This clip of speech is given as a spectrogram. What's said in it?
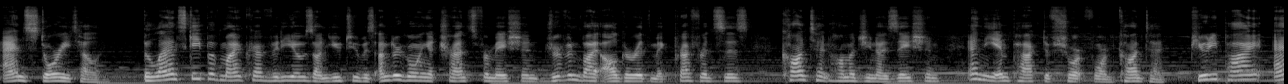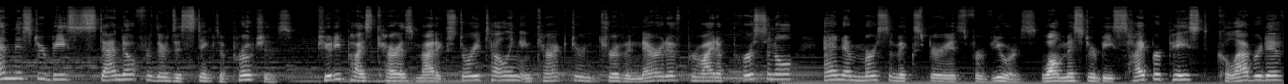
and storytelling. The landscape of Minecraft videos on YouTube is undergoing a transformation driven by algorithmic preferences, content homogenization, and the impact of short-form content. PewDiePie and MrBeast stand out for their distinct approaches. PewDiePie's charismatic storytelling and character-driven narrative provide a personal and immersive experience for viewers, while MrBeast's hyper-paced, collaborative,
